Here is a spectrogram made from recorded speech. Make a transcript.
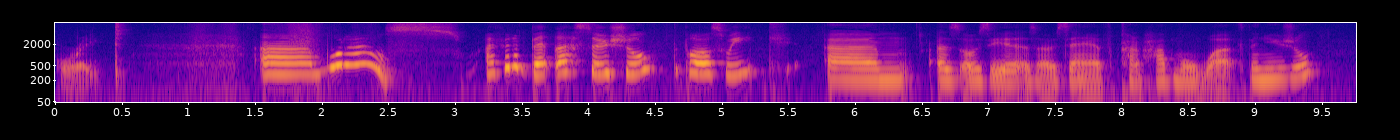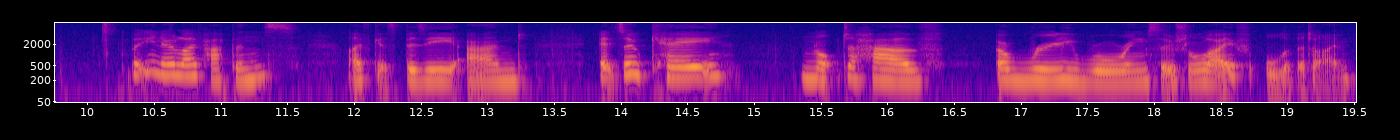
great. Um, what else? I've been a bit less social the past week. Um, as obviously as I was saying, I've kind of had more work than usual. But you know, life happens. Life gets busy, and it's okay not to have a really roaring social life all of the time.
